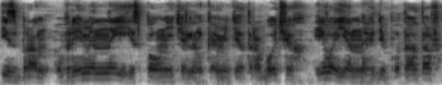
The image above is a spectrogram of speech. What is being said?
Избран Временный исполнительный комитет рабочих и военных депутатов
